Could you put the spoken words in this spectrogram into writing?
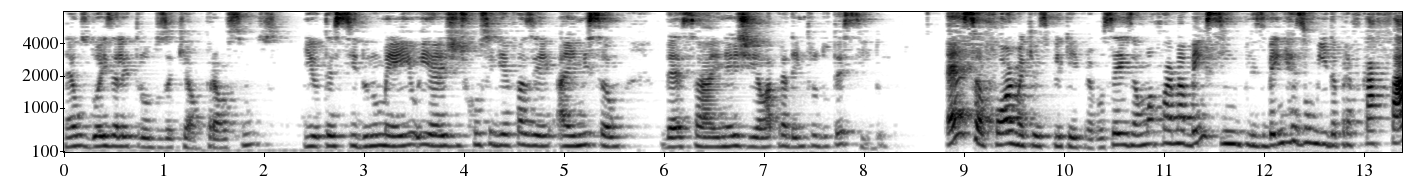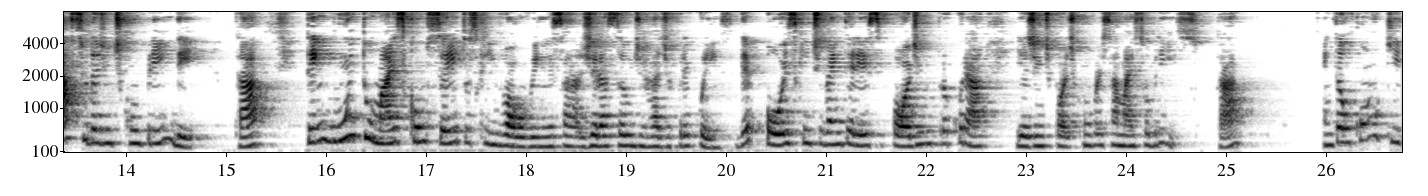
né, os dois eletrodos aqui ó, próximos e o tecido no meio, e aí a gente conseguia fazer a emissão dessa energia lá para dentro do tecido. Essa forma que eu expliquei para vocês é uma forma bem simples, bem resumida, para ficar fácil da gente compreender, tá? Tem muito mais conceitos que envolvem essa geração de radiofrequência. Depois, quem tiver interesse pode me procurar e a gente pode conversar mais sobre isso, tá? Então, como que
